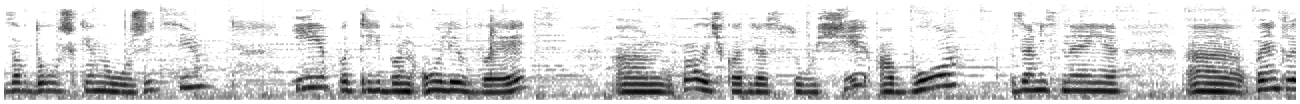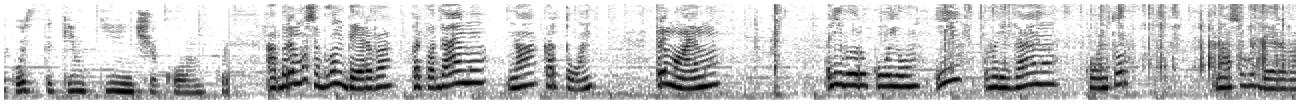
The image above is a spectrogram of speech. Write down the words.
завдовжки, ножиці. І потрібен олівець, паличка для суші або замість неї пензлик ось таким кінчиком. Беремо шаблон дерева, прикладаємо на картон, тримаємо лівою рукою і вирізаємо контур нашого дерева.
